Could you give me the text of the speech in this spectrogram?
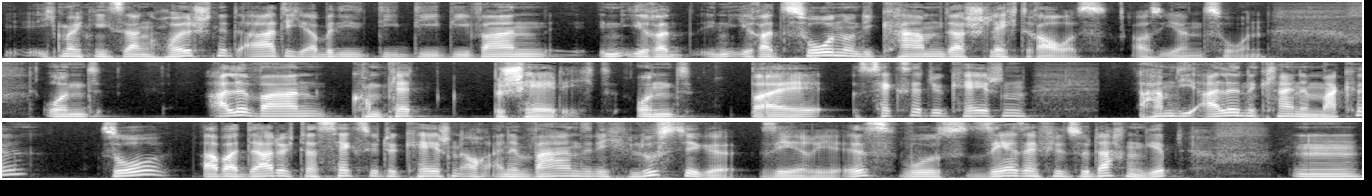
ich möchte nicht sagen holzschnittartig, aber die, die, die, die waren in ihrer, in ihrer Zone und die kamen da schlecht raus aus ihren Zonen. Und alle waren komplett beschädigt. Und bei Sex Education haben die alle eine kleine Macke, so, aber dadurch, dass Sex Education auch eine wahnsinnig lustige Serie ist, wo es sehr, sehr viel zu lachen gibt, mh, mm,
